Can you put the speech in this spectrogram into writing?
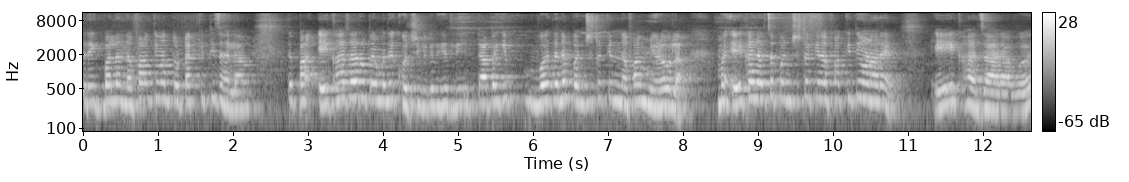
तर इकबालला नफा किंवा तोटा किती झाला? तर पा एक हजार रुपयामध्ये खुर्ची विकत घेतली. त्यापैकी व त्याने पंचवीस टक्के नफा मिळवला. मग एक हजारचा पंचवीस टक्के नफा किती होणार आहे? एक हजारावर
